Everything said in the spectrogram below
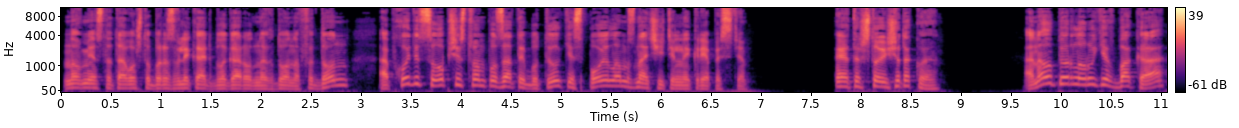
но вместо того, чтобы развлекать благородных донов и дон, обходится обществом пузатой бутылки с пойлом значительной крепости. «Это что еще такое?» Она уперла руки в бока,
